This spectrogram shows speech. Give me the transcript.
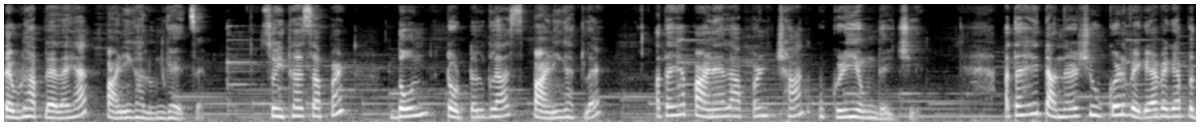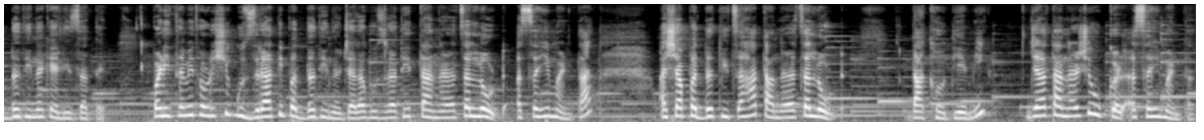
तेवढं आपल्याला ह्यात पाणी घालून घ्यायचं आहे सो इथं असं आपण दोन टोटल ग्लास पाणी घातलं आहे आता ह्या पाण्याला आपण छान उकळी येऊन द्यायची. आता हे तांदळाची उकड वेगळ्या वेगळ्या पद्धतीनं केली जाते. पण इथं मी थोडीशी गुजराती पद्धतीनं ज्याला गुजराती तांदळाचा लोट असंही म्हणतात अशा पद्धतीचा हा तांदळाचा लोट दाखवते मी ज्याला तांदळाची उकड असंही म्हणतात.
